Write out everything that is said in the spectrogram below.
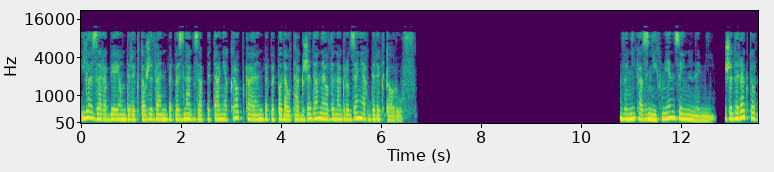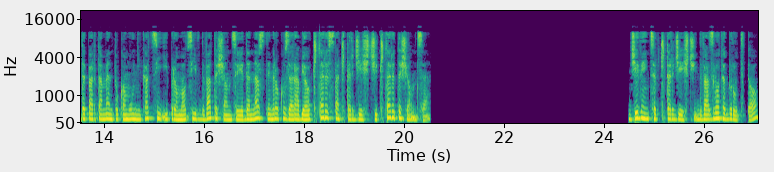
Ile zarabiają dyrektorzy w NBP znak zapytania. NBP podał także dane o wynagrodzeniach dyrektorów. Wynika z nich m.in., że dyrektor Departamentu Komunikacji i Promocji w 2011 roku zarabiał 444 tysiące. 942 zł brutto,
